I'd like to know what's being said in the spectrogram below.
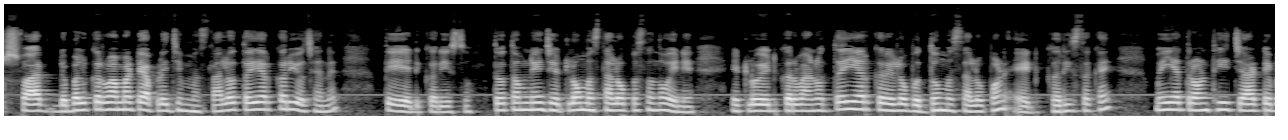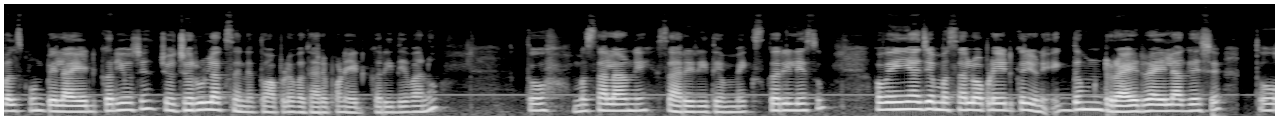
સ્વાદ ડબલ કરવા માટે આપણે જે મસાલો તૈયાર કર્યો છે ને તે એડ કરીશું. તો તમને જેટલો મસાલો પસંદ હોય ને એટલો એડ કરવાનો તૈયાર કરેલો બધો મસાલો પણ એડ કરી શકાય. મેં અહીંયા ત્રણથી ચાર ટેબલ સ્પૂન પહેલાં એડ કર્યો છે. જો જરૂર લાગશે ને તો આપણે વધારે પણ એડ કરી દેવાનું. તો મસાલાને સારી રીતે મિક્સ કરી લેશું. હવે અહીંયા જે મસાલો આપણે એડ કર્યો ને, એકદમ ડ્રાય ડ્રાય લાગે છે. તો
